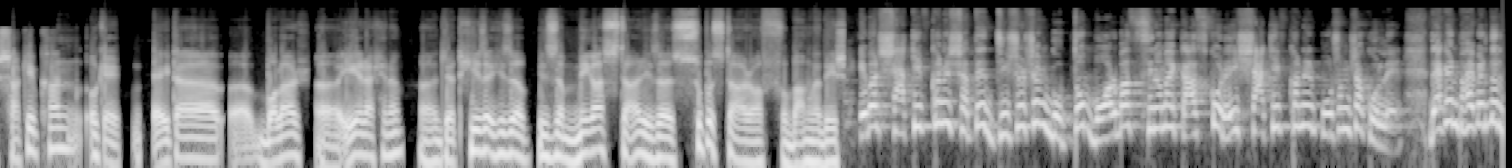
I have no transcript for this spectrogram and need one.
শাকিব খান ওকে এটা বলার ইয়ে রাখে না his his his a mega star is a superstar of Bangladesh এবার খানের সাথে গুপ্ত বরবাদ সিনেমায় কাজ শাকিব খানের প্রশংসা করলেন। দেখেন ভাই ব্রাদার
